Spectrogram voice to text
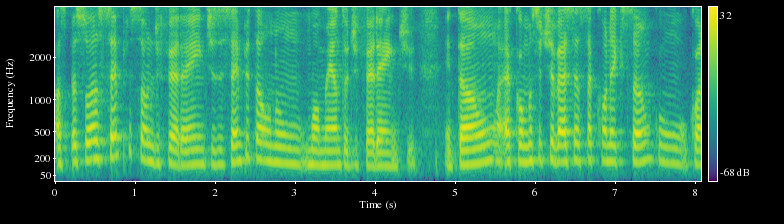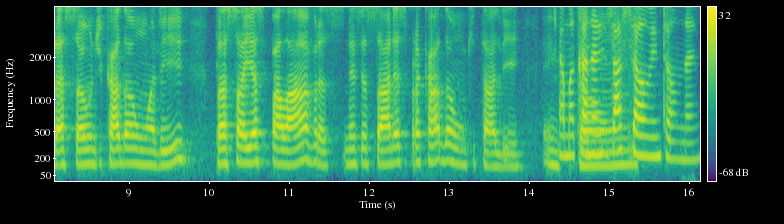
as pessoas sempre são diferentes e sempre estão num momento diferente. Então é como se tivesse essa conexão com o coração de cada um ali para sair as palavras necessárias para cada um que está ali. Então, é uma canalização, então, né?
